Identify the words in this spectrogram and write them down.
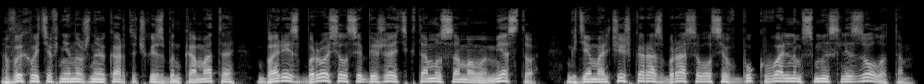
Выхватив ненужную карточку из банкомата, Борис бросился бежать к тому самому месту, где мальчишка разбрасывался в буквальном смысле золотом.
